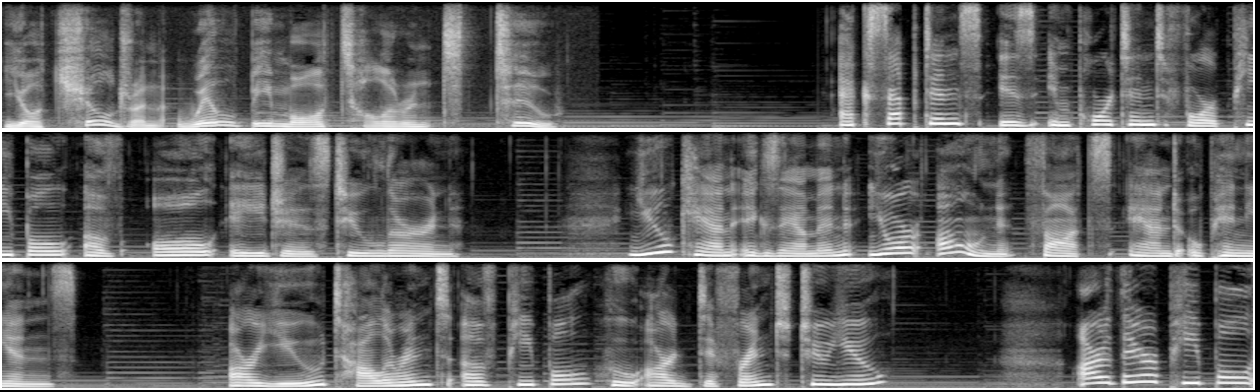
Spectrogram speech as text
your children will be more tolerant too. Acceptance is important for people of all ages to learn. You can examine your own thoughts and opinions. Are you tolerant of people who are different to you? Are there people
